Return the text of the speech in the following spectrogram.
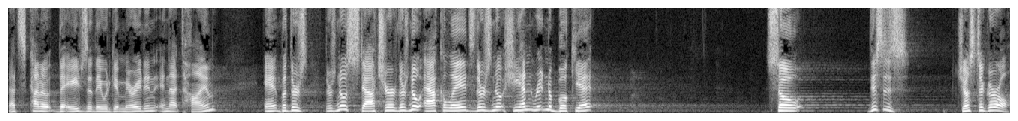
That's kind of the age that they would get married in in that time. And, but there's, there's no stature, there's no accolades, there's no, she hadn't written a book yet. So, this is just a girl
